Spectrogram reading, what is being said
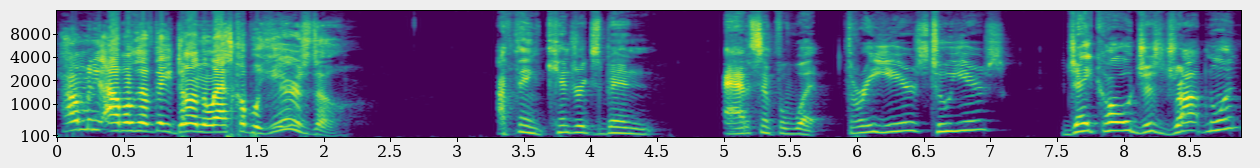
How many albums have they done in the last couple years though? I think Kendrick's been absent for what three years, two years. J Cole just dropped one.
